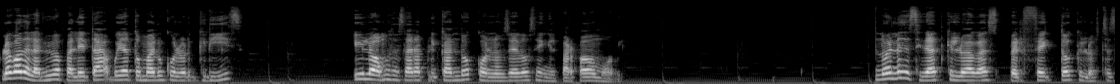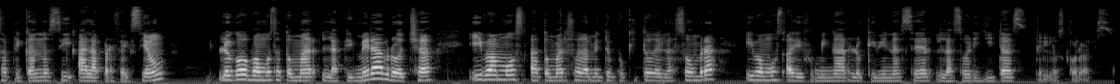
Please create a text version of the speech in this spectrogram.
Luego de la misma paleta voy a tomar un color gris y lo vamos a estar aplicando con los dedos en el párpado móvil. No hay necesidad que lo hagas perfecto, que lo estés aplicando así a la perfección. Luego vamos a tomar la primera brocha y vamos a tomar solamente un poquito de la sombra y vamos a difuminar lo que viene a ser las orillitas de los colores.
